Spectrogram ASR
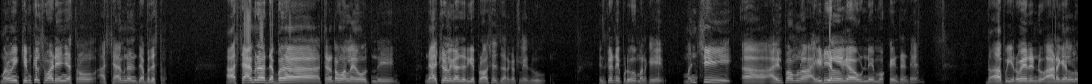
మనం ఈ కెమికల్స్ వాడి ఏం చేస్తున్నాం? ఆ స్టామినాని దెబ్బతీస్తున్నాం. ఆ స్టామినా దెబ్బ తినటం వల్ల ఏమవుతుంది? న్యాచురల్గా జరిగే ప్రాసెస్ జరగట్లేదు. ఎందుకంటే ఇప్పుడు మనకి మంచి ఆయిల్ పామ్లో ఐడియల్గా ఉండే మొక్క ఏంటంటే దాదాపు ఇరవై రెండు ఆడగెలలు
